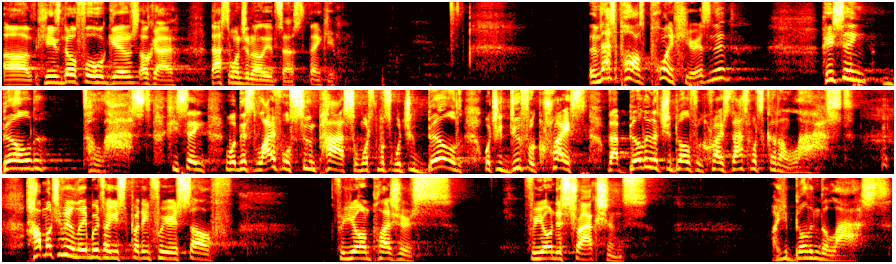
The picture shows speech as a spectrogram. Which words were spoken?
Uh, he's no fool who gives. Okay, that's the one Jim Elliot says. Thank you. And that's Paul's point here, isn't it? He's saying, build to last. He's saying, well, this life will soon pass. So what, what you build, what you do for Christ, that building that you build for Christ, that's what's going to last. How much of your labors are you spending for yourself, for your own pleasures, for your own distractions? Are you building to last?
